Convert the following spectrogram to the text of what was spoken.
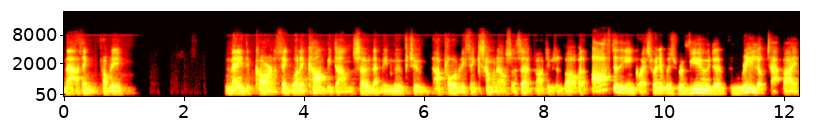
That I think probably made the coroner think, well, it can't be done, so let me move to. I probably think someone else, a third party, was involved. But after the inquest, when it was reviewed and re-looked at by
